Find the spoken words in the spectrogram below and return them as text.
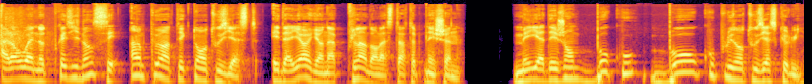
Alors ouais, notre président, c'est un peu un techno-enthousiaste. Et d'ailleurs, il y en a plein dans la Startup Nation. Mais il y a des gens beaucoup, beaucoup plus enthousiastes que lui.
